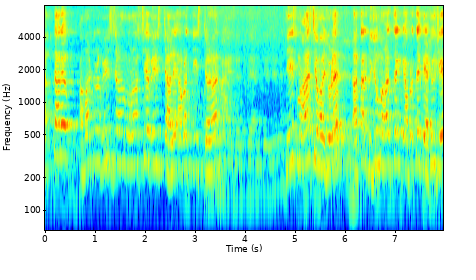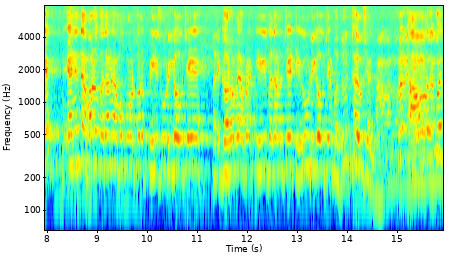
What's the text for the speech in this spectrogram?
અત્યારે અમારી જોડે વીસ જણા માણસ છે વીસ ચાલે આપણે ત્રીસ જણા. ત્રીસ માણસ છે અમારી જોડે. અત્યારે બીજો માણસ થઈ આપણે ત્યાં બેઠું છે. એની અંદર અમારું બધાને અમુક માણસોનું ફ્રીજ ઉડી ગયું છે. પછી ઘરોમાં આપણે ટીવી બધાનું છે ટીવી ઉડી ગયું છે બધું જ થયું છે. પણ ખાવાનું તો કોઈ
